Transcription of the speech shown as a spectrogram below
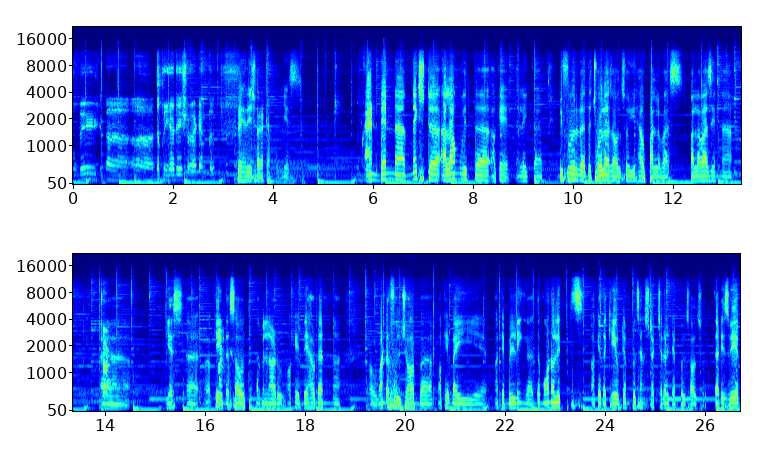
Who built uh, uh, the Brihadeshwara temple. Brihadishwara temple. Yes. And then uh, next uh, along with uh, okay like uh, before uh, the cholas also you have pallavas. Pallavas in uh, uh, yes uh, okay in the south tamil nadu. Okay they have done uh, a wonderful job uh, okay by uh, okay building uh, the monoliths okay the cave temples and structural temples also. That is where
